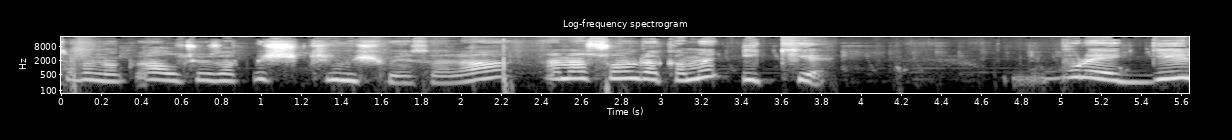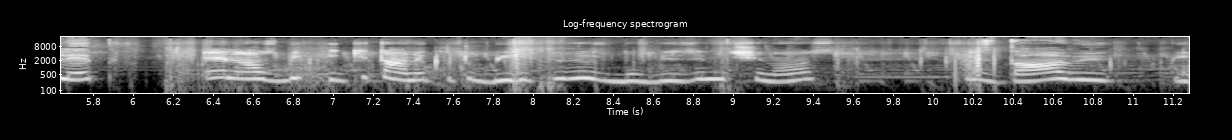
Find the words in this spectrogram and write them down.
0.662'ymiş mesela. Hemen son rakamı 2. Buraya gelip en az bir iki tane kutu biriktiriyoruz. Bu bizim için az. Biz daha büyük bir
